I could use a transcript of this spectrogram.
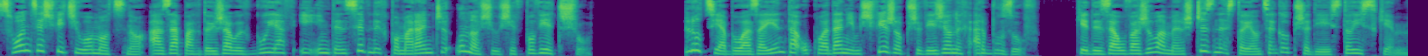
Słońce świeciło mocno, a zapach dojrzałych gujaw i intensywnych pomarańczy unosił się w powietrzu. Lucja była zajęta układaniem świeżo przywiezionych arbuzów, kiedy zauważyła mężczyznę stojącego przed jej stoiskiem.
